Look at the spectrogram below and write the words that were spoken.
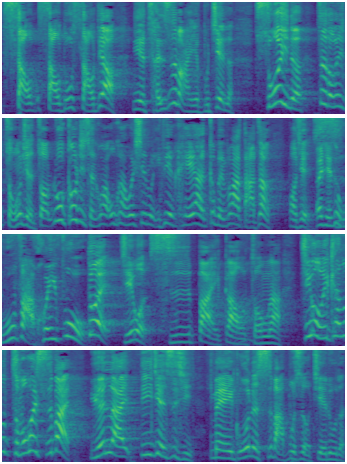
扫扫毒扫掉，你的城市码也不见了。所以呢，这东西总攻击很重要。如果攻击成功的话，乌克兰会陷入一片黑暗，根本没办法打仗。抱歉，而且是无法恢复。对，结果失败告终啊。结果我一看说，怎么会失败？原来第一件事情，美国的司法部是有介入的。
